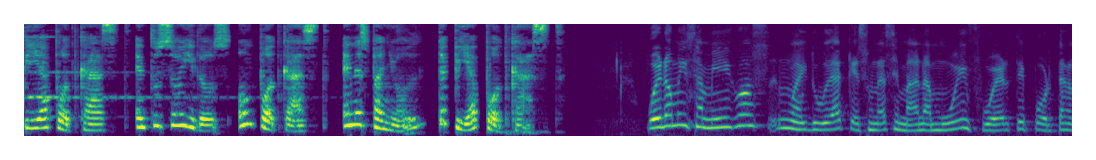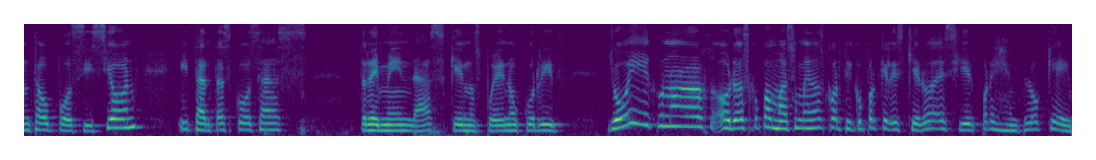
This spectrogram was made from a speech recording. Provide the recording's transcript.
Pia Podcast, en tus oídos, un podcast en español de Pia Podcast. Bueno, mis amigos, no hay duda que es una semana muy fuerte por tanta oposición y tantas cosas tremendas que nos pueden ocurrir. Yo voy con un horóscopo más o menos cortico porque les quiero decir, por ejemplo, que,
